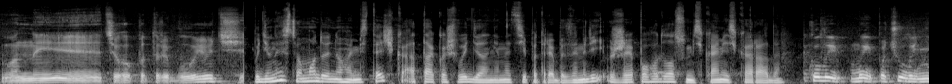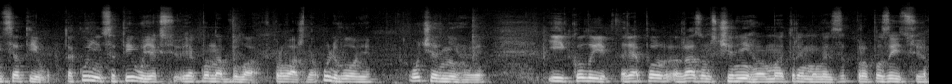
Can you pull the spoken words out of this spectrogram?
вони цього потребують. Будівництво модульного містечка, а також виділення на ці потреби землі вже погодила Сумська міська рада. Коли ми почули ініціативу, таку ініціативу, як, сю- як вона була впроваджена у Львові, у Чернігові, і коли разом з Черніговом ми отримали з- пропозицію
